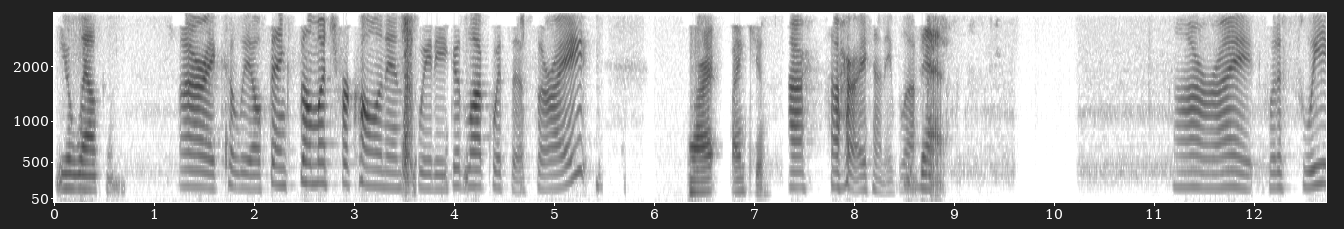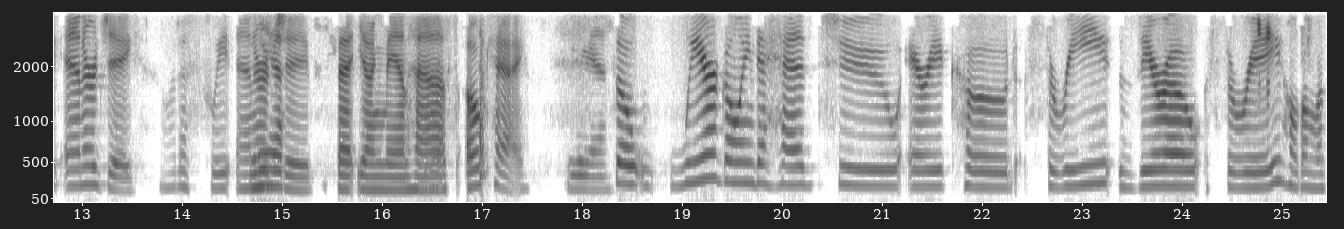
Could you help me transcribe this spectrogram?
you're welcome. All right, Khalil. Thanks so much for calling in, sweetie. Good luck with this, all right? All right. Thank you. All all right, honey. You Bless. bet. All right. What a sweet energy. What a sweet energy that young man has. Okay. Yeah. So we're going to head to area code 303. Hold on one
